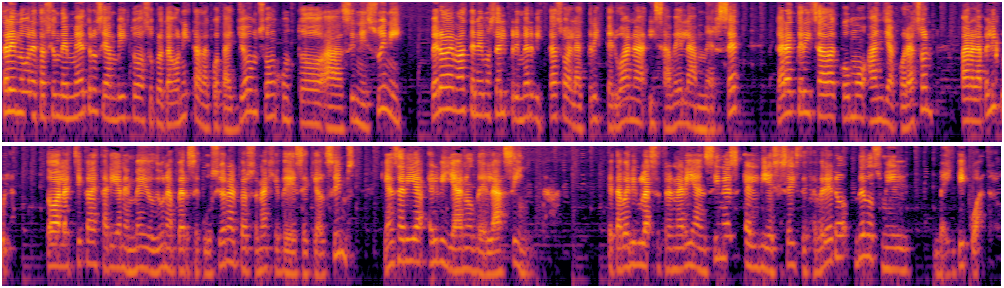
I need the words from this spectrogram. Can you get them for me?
Saliendo de una estación de metro se han visto a su protagonista Dakota Johnson junto a Sidney Sweeney, pero además tenemos el primer vistazo a la actriz peruana Isabela Merced, caracterizada como Anja Corazón para la película. Todas las chicas estarían en medio de una persecución al personaje de Ezekiel Sims, quien sería el villano de la cinta. Esta película se estrenaría en cines el 16 de febrero de 2024.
